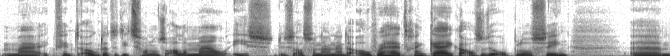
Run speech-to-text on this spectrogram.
Maar ik vind ook dat het iets van ons allemaal is. Dus als we nou naar de overheid gaan kijken als de oplossing, ehm,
